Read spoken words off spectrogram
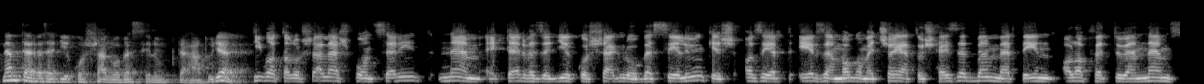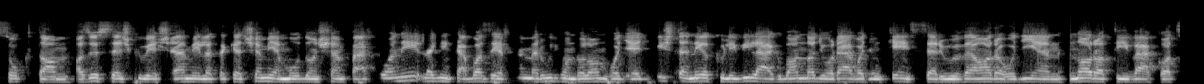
nem tervezett gyilkosságról beszélünk tehát, ugye? Hivatalos álláspont szerint nem egy tervezett gyilkosságról beszélünk, és azért érzem magam egy sajátos helyzetben, mert én alapvetően nem szoktam az összeesküvés elméleteket semmilyen módon sem pártolni, leginkább azért nem, mert úgy gondolom, hogy egy Isten nélküli világban nagyon rá vagyunk kényszerülve arra, hogy ilyen narratívákat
